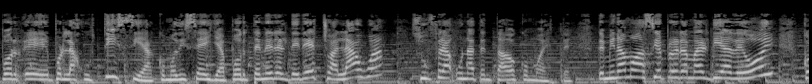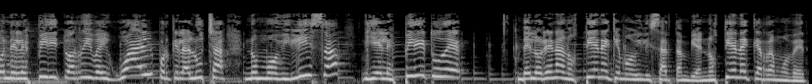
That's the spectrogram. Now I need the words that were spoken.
por, eh, por la justicia, como dice ella, por tener el derecho al agua, sufra un atentado como este. Terminamos así el programa del día de hoy, con el espíritu arriba igual, porque la lucha nos moviliza y el espíritu de de Lorena nos tiene que movilizar también, nos tiene que remover.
